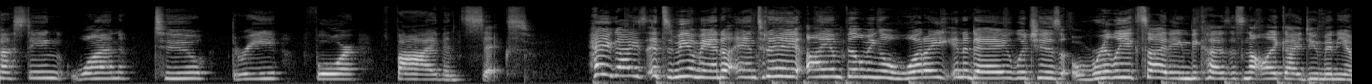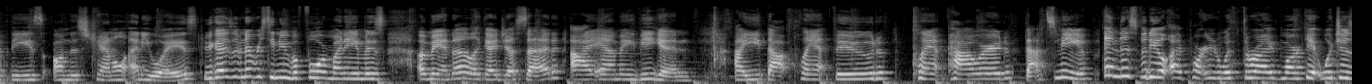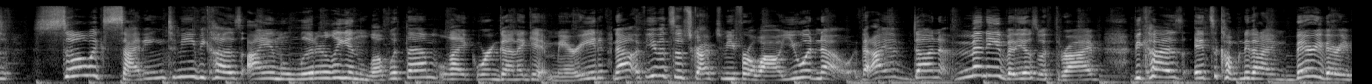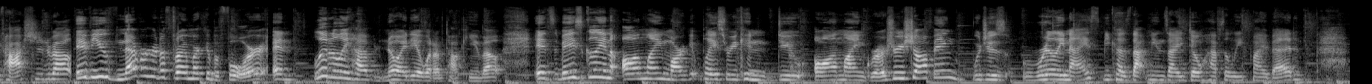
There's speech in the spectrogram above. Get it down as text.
testing. One, two, three, four, five, and six. Hey guys, it's me Amanda and today I am filming a what I eat in a day which is really exciting because it's not like I do many of these on this channel anyways. If you guys have never seen me before, my name is Amanda like I just said. I am a vegan. I eat that plant food, plant powered, that's me. In this video I partnered with Thrive Market which is so exciting to me because I am literally in love with them like we're gonna get married. Now if you've been subscribed to me for a while you would know that I have done many videos with Thrive because it's a company that I'm very very passionate about. If you've never heard of Thrive Market before and literally have no idea what I'm talking about, it's basically an online marketplace where you can do online grocery shopping which is really nice because that means I don't have to leave my bed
